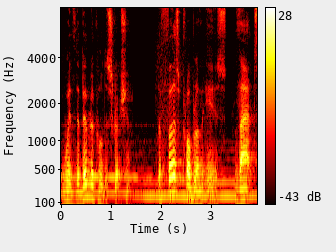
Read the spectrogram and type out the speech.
with the biblical description. The first problem is that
